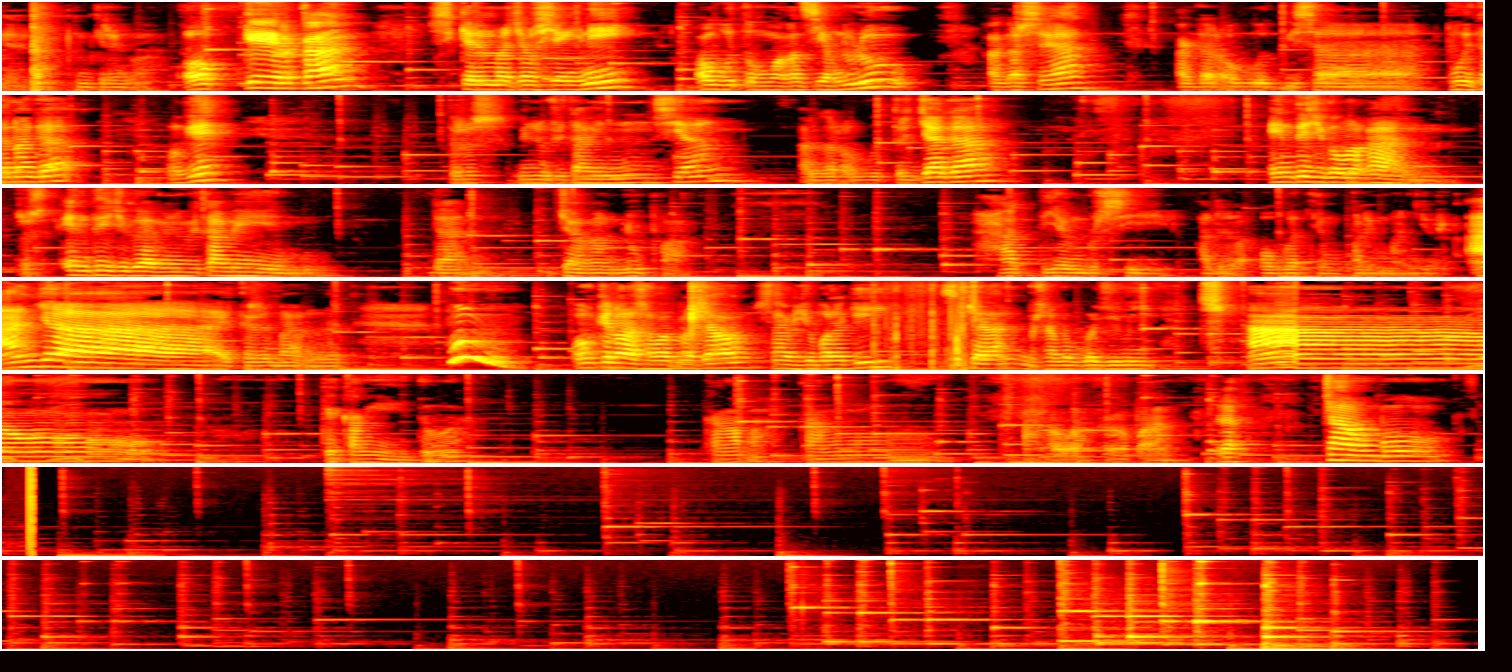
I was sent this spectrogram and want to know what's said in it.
Ya pemikiran gue oke rekan sekian macam siang ini. Ogut mau makan siang dulu agar sehat agar Ogut bisa pulih tenaga oke? Terus minum vitamin siang agar Ogut terjaga. Ente juga makan. Terus ente juga minum vitamin. Dan jangan lupa hati yang bersih adalah obat yang paling manjur. Anjay keren banget. Woo. oke lah sahabat belajar. Sampai jumpa lagi. Sekian bersama gue Jimmy. Ciao. Kayak kang itu. Kang apa? Kang ah kang apaan? Udah. Ciao bo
